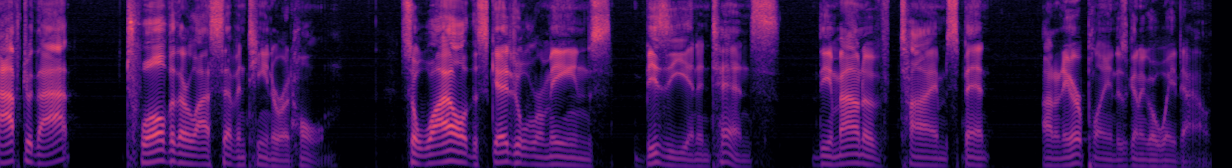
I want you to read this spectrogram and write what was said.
after that, 12 of their last 17 are at home. So while the schedule remains busy and intense, the amount of time spent on an airplane is going to go way down.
